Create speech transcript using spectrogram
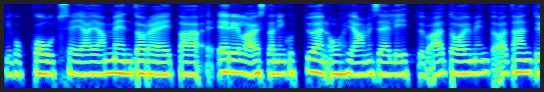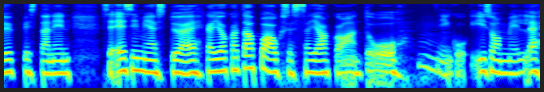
niin kuin coacheja ja mentoreita, erilaista niin kuin työn ohjaamiseen liittyvää toimintoa, tämän tyyppistä, niin se esimiestyö ehkä joka tapauksessa jakaantuu Mm. niin kuin isommille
